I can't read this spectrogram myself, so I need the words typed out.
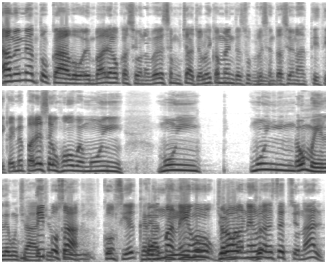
a mí me ha tocado en varias ocasiones ver a ese muchacho, lógicamente en sus presentaciones artísticas, y me parece un joven muy muy muy humilde muchacho. Tipo, o sea, con, cierto, un manejo, yo un manejo excepcional.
